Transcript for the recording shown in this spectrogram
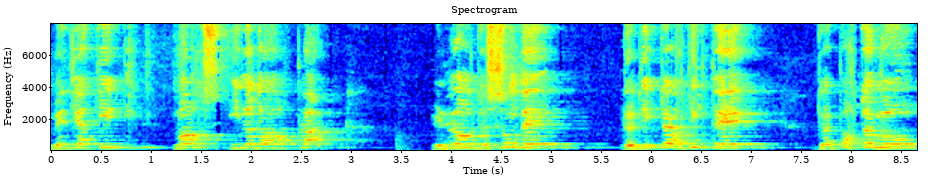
médiatique, morse, inodore, plat. Une langue de sondés, de dicteurs dictés, de porte-mots,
